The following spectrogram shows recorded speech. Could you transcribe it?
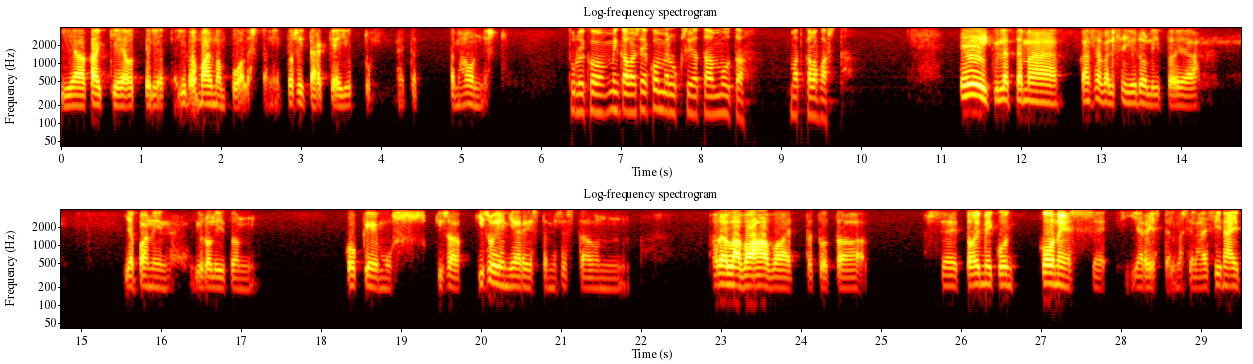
Ja kaikkien ottelijoiden judon maailman puolesta, niin tosi tärkeä juttu, että tämä onnistui. Tuliko minkälaisia kommelluksia tai muuta matkalla vastaan? Ei, kyllä tämä kansainvälisen judoliiton ja Japanin judoliiton kokemus kisa, kisojen järjestämisestä on todella vahva, että tota, se toimii kuin kone se järjestelmä siellä ja siinä ei,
